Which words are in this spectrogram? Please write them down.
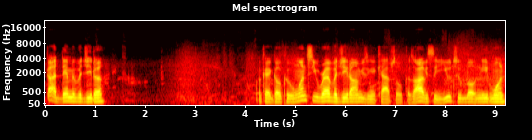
God damn it, Vegeta. Okay, Goku, once you rev Vegeta, I'm using a capsule, because obviously YouTube both need one.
